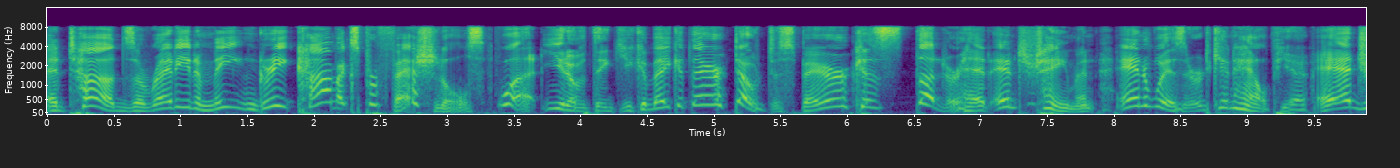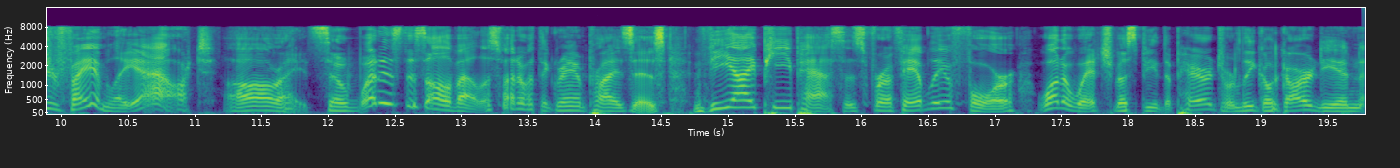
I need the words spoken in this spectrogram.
and tons of ready to meet and greet comics professionals. What, you don't think you can make it there? Don't despair, cause Thunderhead Entertainment and Wizard can help you and your family out. Alright, so what is this all about? Let's find out what the grand prize is. VIP passes for a family of four, one of which must be the parent or legal guardian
